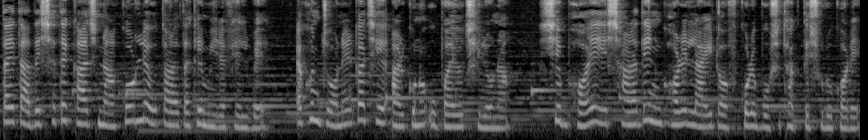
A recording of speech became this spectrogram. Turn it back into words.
তাই তাদের সাথে কাজ না করলেও তারা তাকে মেরে ফেলবে। এখন জনের কাছে আর কোনো উপায়ও ছিল না। সে ভয়ে সারাদিন ঘরে লাইট অফ করে বসে থাকতে শুরু করে।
